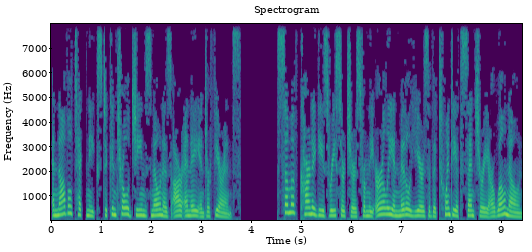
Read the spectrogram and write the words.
and novel techniques to control genes known as RNA interference. Some of Carnegie's researchers from the early and middle years of the 20th century are well known,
